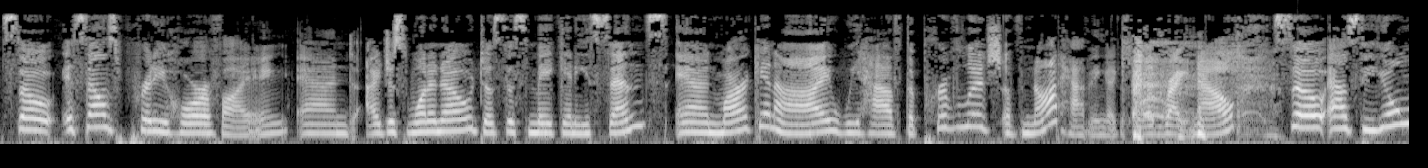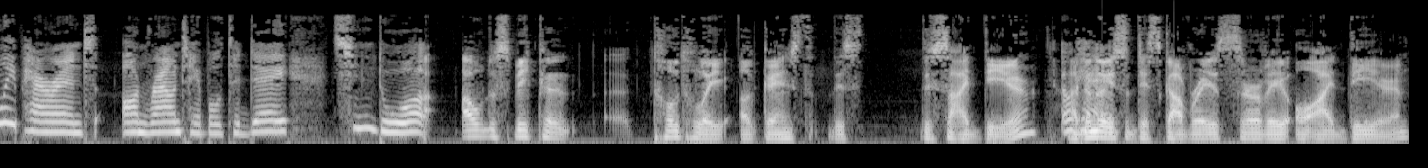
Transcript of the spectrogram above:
So it sounds pretty horrifying, and I just want to know, does this make any sense? And Mark and I, we have the privilege of not having a kid right now. so as the only parent on Roundtable today, Qinduo. I would speak uh, totally against this this idea. Okay. I don't know if it's a discovery, survey, or idea.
